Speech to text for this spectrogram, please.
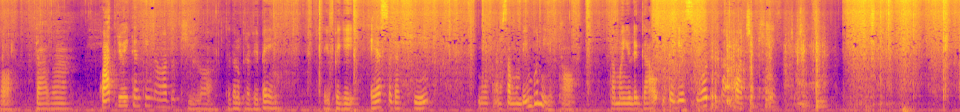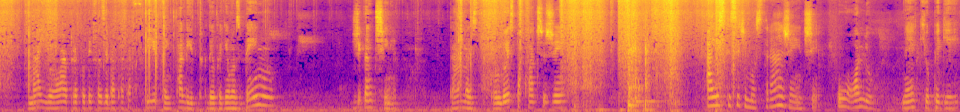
Ó, tava R$4,89 o quilo, ó. Tá dando pra ver bem? Eu peguei essa daqui, né? Elas estavam bem bonitas, ó. tamanho legal. E peguei esse outro pacote aqui, maior, pra poder fazer batata frita em palito. Daí eu peguei umas bem gigantinha, tá? Mas são dois pacotes de... Ah, eu esqueci de mostrar, gente, o óleo, né, que eu peguei.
